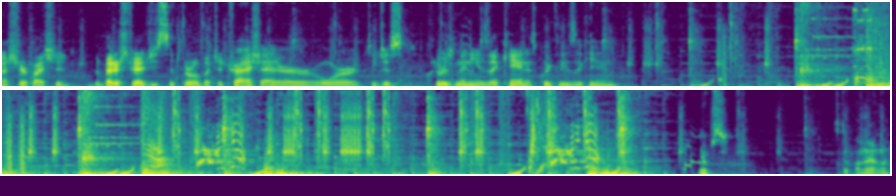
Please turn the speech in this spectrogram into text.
not sure if I should. The better strategy is to throw a bunch of trash at her, or to just clear as many as I can as quickly as I can. Oops. Step on that one.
